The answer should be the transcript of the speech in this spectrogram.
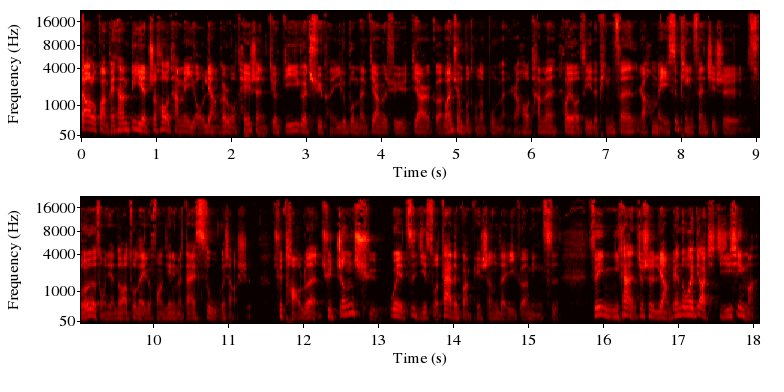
到了管培，他们毕业之后，他们有两个 rotation，就第一个去可能一个部门，第二个去第二个完全不同的部门，然后他们会有自己的评分，然后每一次评分，其实所有的总监都要坐在一个房间里面待四五个小时，去讨论，去争取为自己所带的管培生的一个名次。所以你看，就是两边都会吊起积极性嘛，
